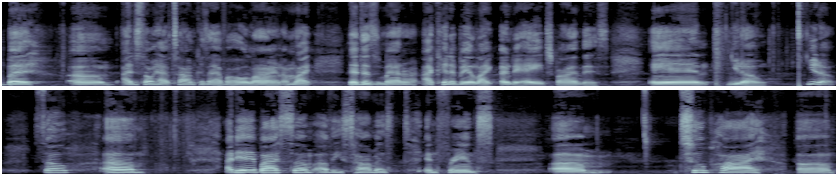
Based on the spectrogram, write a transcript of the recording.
but um, I just don't have time because I have a whole line. I'm like, that doesn't matter. I could have been like underage buying this, and you know, you know. So um, I did buy some of these Thomas and Friends um, two ply um,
